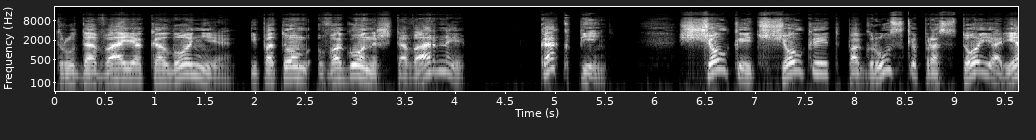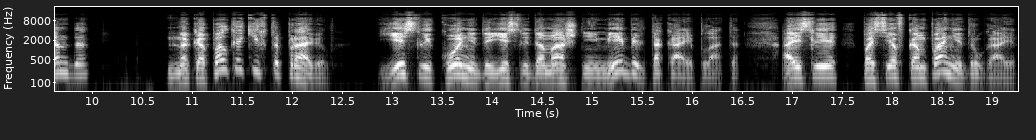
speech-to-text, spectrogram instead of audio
Трудовая колония и потом вагоны ж товарные? Как пень. Щелкает, щелкает, погрузка, простой, аренда. Накопал каких-то правил. Если кони, да если домашняя мебель, такая плата. А если посев компании, другая.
